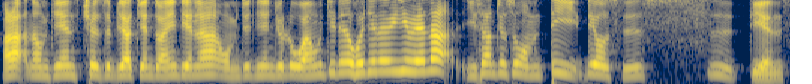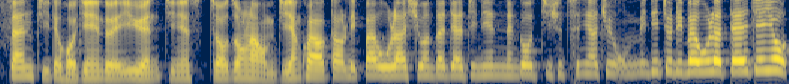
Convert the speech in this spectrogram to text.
好了，那我们今天确实比较简短一点啦，我们就今天就录完我们今天的火箭队一员了。以上就是我们第六十四点三集的火箭队一员。今天是周中了，我们即将快要到礼拜五了，希望大家今天能够继续撑下去。我们明天就礼拜五了，大家加油！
